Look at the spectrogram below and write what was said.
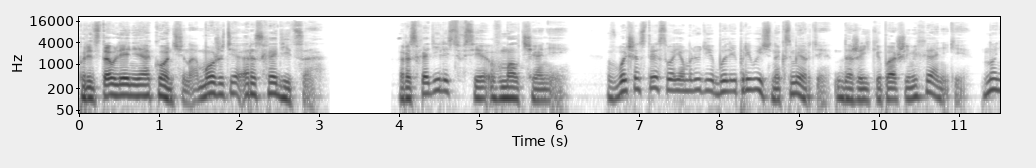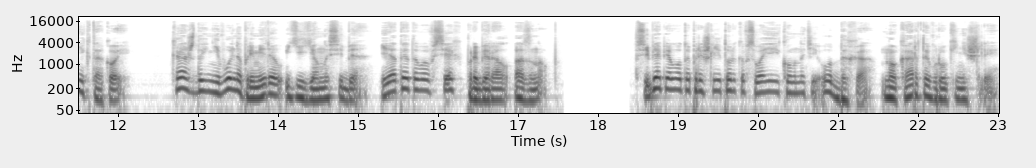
представление окончено, можете расходиться». Расходились все в молчании. В большинстве своем люди были привычны к смерти, даже экипаж и механики, но не к такой. Каждый невольно примерил ее на себя, и от этого всех пробирал озноб. В себя пилоты пришли только в своей комнате отдыха, но карты в руки не шли.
